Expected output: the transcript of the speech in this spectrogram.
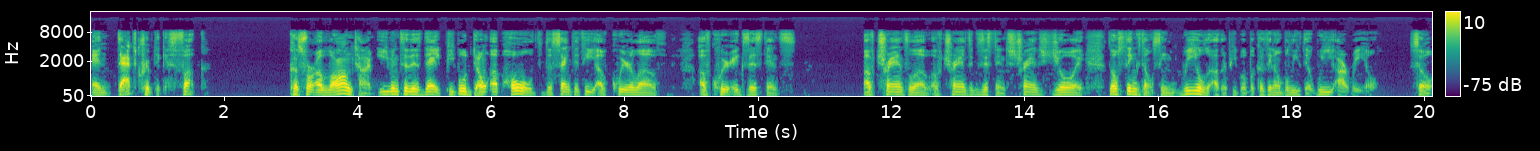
And that's cryptic as fuck. Because for a long time, even to this day, people don't uphold the sanctity of queer love, of queer existence, of trans love, of trans existence, trans joy. Those things don't seem real to other people because they don't believe that we are real. So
